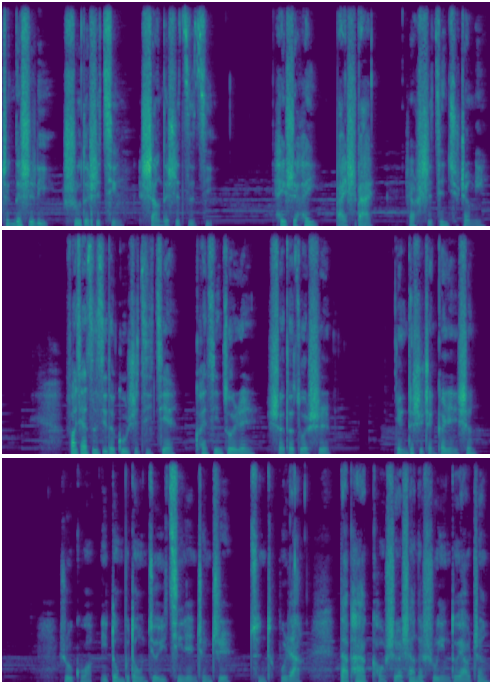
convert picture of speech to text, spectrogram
争的是理，输的是情，伤的是自己。黑是黑，白是白，让时间去证明。放下自己的固执己见，宽心做人，舍得做事，赢的是整个人生。如果你动不动就与亲人争执，寸土不让，哪怕口舌上的输赢都要争，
